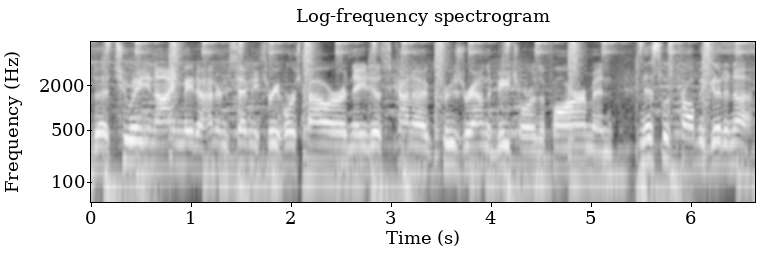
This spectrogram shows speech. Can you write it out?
the 289 made 173 horsepower and they just kind of cruised around the beach or the farm and this was probably good enough.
